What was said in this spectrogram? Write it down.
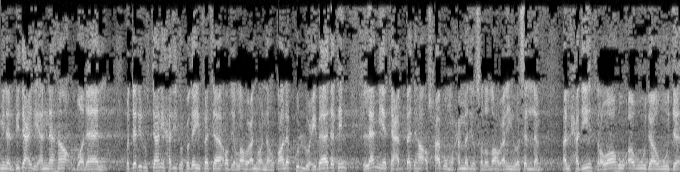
من البدع لأنها ضلال. والدليل الثاني حديث حذيفة رضي الله عنه أنه قال كل عبادة لم يتعبدها أصحاب محمد صلى الله عليه وسلم. الحديث رواه أبو داود.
